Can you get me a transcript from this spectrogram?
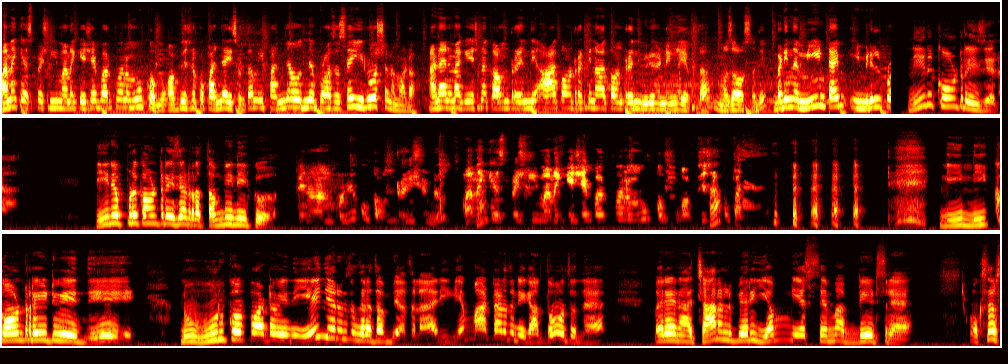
మనకి ఎస్పెషల్లీ మనకి వేసే వరకు మనం ఊకము. ఆబ్వియస్ ఒక పంజా ఇస్తుంటాం ఈ పంజా వదిలే ప్రాసెస్ ఈ రోజు అనమాట అండ్ ఆయన నాకు వేసిన కౌంటర్ ఏంది? ఆ కౌంటర్కి నా కౌంటర్ ఏంది? వీడియో ఎండింగ్లో చెప్తా. మజా వస్తుంది. But in the mean time ఈ మిడిల్ నేను కౌంటర్ వేసానా? నేను ఎప్పుడు కౌంటర్ వేసాను రా తంబి నీకు? అనుకుని ఒక కౌంటర్ వేసిండు మనకి ఎస్పెషల్లీ మనకి వేసే వరకు నీ నీ కౌంటర్ రేటు పోయింది నువ్వు ఊరుకోపోవటం ఏంది? ఏం జరుగుతుందిరా తమ్మి? అసలు నీకేం మాట్లాడుతూ నీకు అర్థమవుతుందా? మరే నా ఛానల్ పేరు ఎంఎస్ఎం అప్డేట్స్ రా. ఒకసారి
